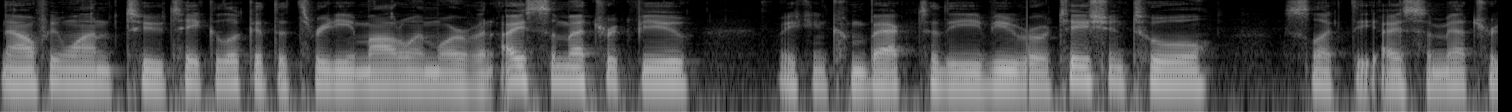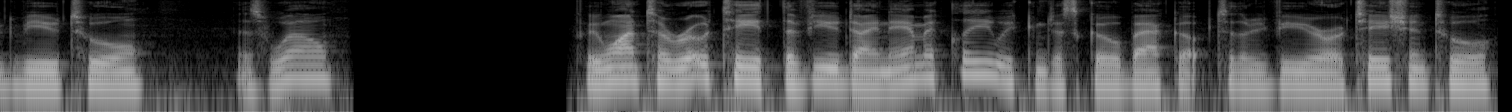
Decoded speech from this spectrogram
Now if we want to take a look at the 3D model in more of an isometric view, we can come back to the view rotation tool, select the isometric view tool as well. If we want to rotate the view dynamically, we can just go back up to the view rotation tool,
